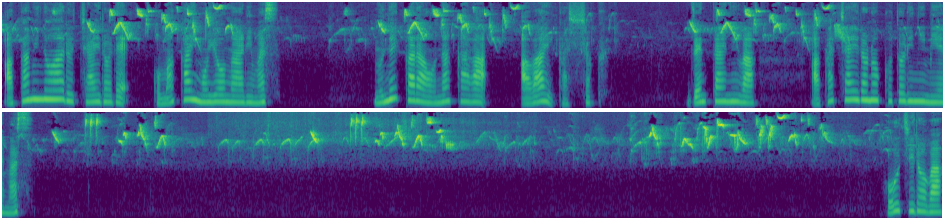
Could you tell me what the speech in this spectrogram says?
赤みのある茶色で細かい模様があります。胸からお腹は淡い褐色。全体には赤茶色の小鳥に見えます。ホウジロは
